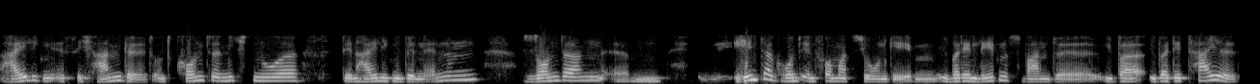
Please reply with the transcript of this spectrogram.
Heiligen es sich handelt und konnte nicht nur den Heiligen benennen, sondern ähm, Hintergrundinformation geben über den Lebenswandel, über, über Details,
